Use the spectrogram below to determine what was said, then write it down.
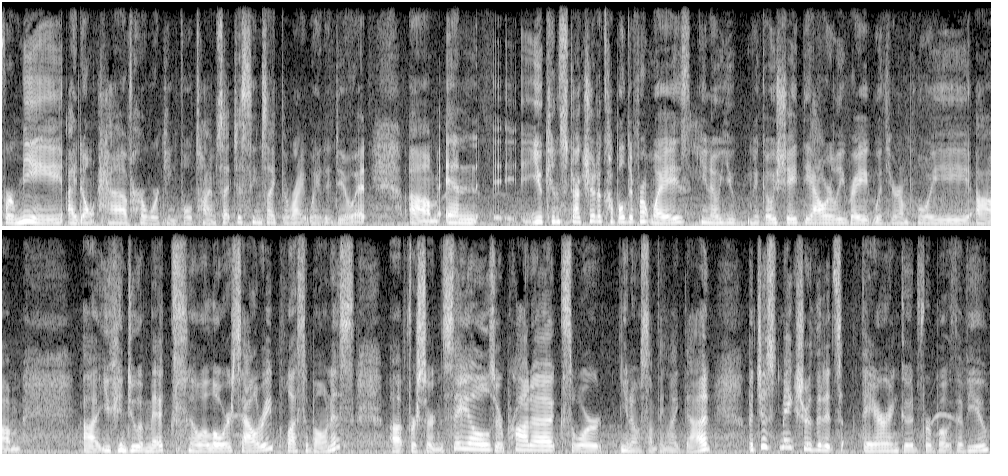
for me, I don't have her working full time, so it just seems like the right way to do it. Um, and you can structure it a couple different ways. You know, you negotiate the hourly rate with your employee. Um, uh, you can do a mix, so a lower salary plus a bonus uh, for certain sales or products or, you know, something like that. But just make sure that it's fair and good for both of you.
